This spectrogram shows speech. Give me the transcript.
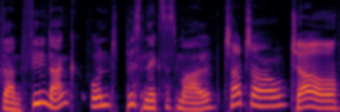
Dann vielen Dank und bis nächstes Mal. Ciao, ciao. Ciao.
